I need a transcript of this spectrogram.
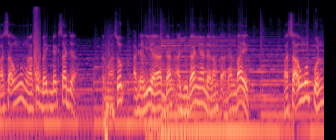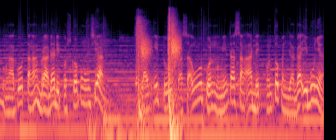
Pasa Ungu mengaku baik-baik saja, termasuk Adelia dan ajudannya dalam keadaan baik. Pasa Ungu pun mengaku tengah berada di posko pengungsian. Selain itu, Pasa Ungu pun meminta sang adik untuk menjaga ibunya.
